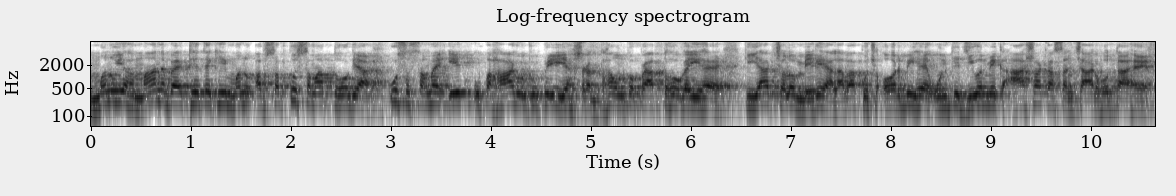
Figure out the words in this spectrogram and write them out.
मनु यह मान बैठे थे कि मनु अब सब कुछ समाप्त हो गया। उस समय एक उपहार रूपी यह श्रद्धा उनको प्राप्त हो गई है कि, यार, चलो, मेरे अलावा कुछ और भी है। उनके जीवन में एक आशा का संचार होता है।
